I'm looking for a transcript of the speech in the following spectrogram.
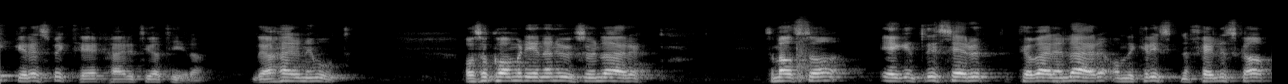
ikke respektert her i Tyatira. Det er Herren imot. Og så kommer det inn en usunn lære, som altså egentlig ser ut til å være en lære om det kristne fellesskap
